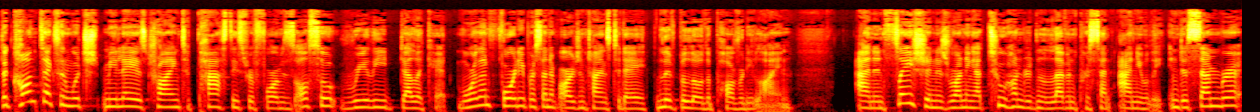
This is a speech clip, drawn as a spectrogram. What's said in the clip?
The context in which Milei is trying to pass these reforms is also really delicate. More than 40% of Argentines today live below the poverty line. And inflation is running at 211% annually. In December,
